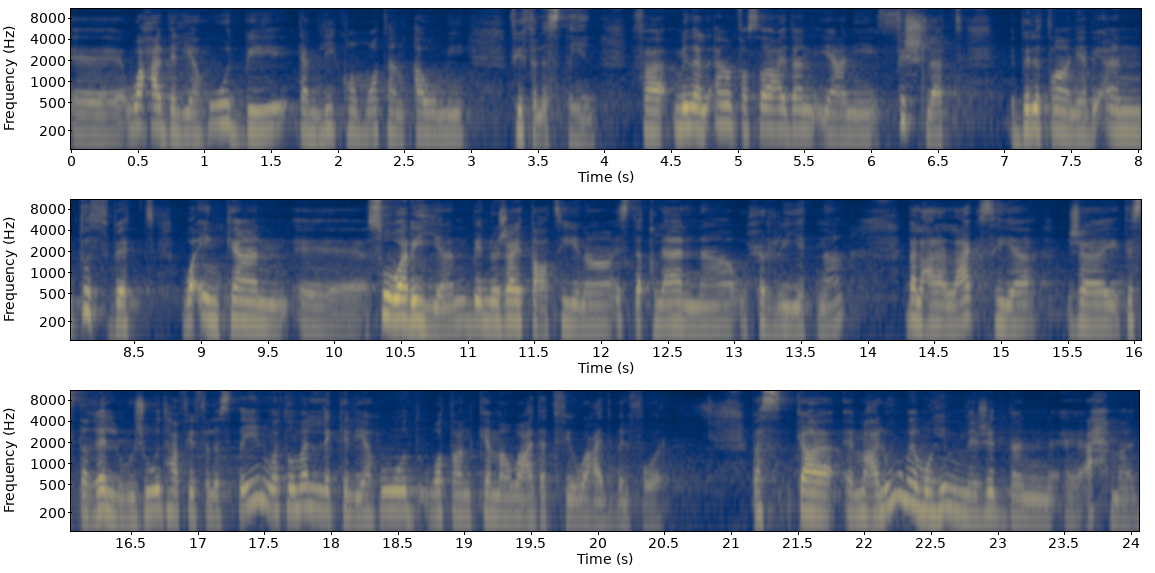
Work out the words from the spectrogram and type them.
آه، وعد اليهود بتمليكهم وطن قومي في فلسطين، فمن الآن فصاعدا يعني فشلت بريطانيا بأن تثبت وإن كان آه، صوريا بأنه جاي تعطينا استقلالنا وحريتنا. بل على العكس هي جاي تستغل وجودها في فلسطين وتملك اليهود وطن كما وعدت في وعد بلفور. بس كمعلومة مهمة جدا أحمد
